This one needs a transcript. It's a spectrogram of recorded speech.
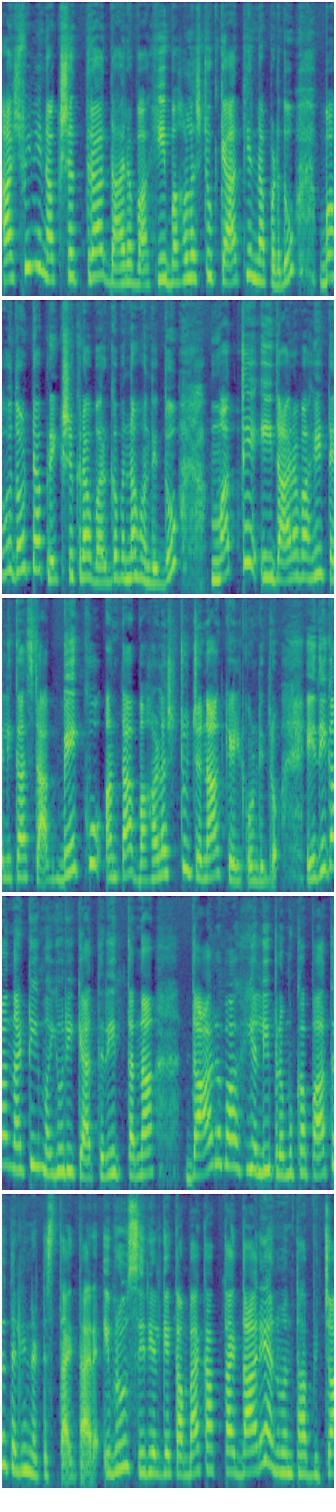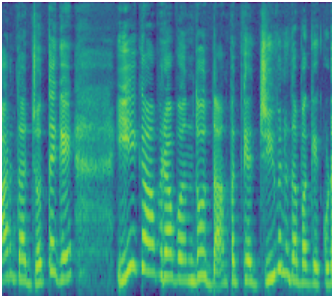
ಅಶ್ವಿನಿ ನಕ್ಷತ್ರ ಧಾರಾವಾಹಿ ಬಹಳಷ್ಟು ಖ್ಯಾತಿಯನ್ನ ಪಡೆದು ಬಹುದೊಡ್ಡ ಪ್ರೇಕ್ಷಕರ ವರ್ಗವನ್ನ ಹೊಂದಿದ್ದು, ಮತ್ತೆ ಈ ಧಾರಾವಾಹಿ ಟೆಲಿಕಾಸ್ಟ್ ಆಗಬೇಕು ಅಂತ ಬಹಳಷ್ಟು ಜನ ಕೇಳ್ಕೊಂಡಿದ್ರು. ಇದೀಗ ನಟಿ ಮಯೂರಿ ಕ್ಯಾಥರಿ ತನ್ನ ಧಾರಾವಾಹಿಯಲ್ಲಿ ಪ್ರಮುಖ ಪಾತ್ರದಲ್ಲಿ ನಟಿಸ್ತಾ ಇದ್ದಾರೆ. ಇವರು ಸೀರಿಯಲ್ಗೆ ಕಮ್ಬ್ಯಾಕ್ ಆಗ್ತಾ ಇದ್ದಾರೆ ಅನ್ನುವಂತಹ ವಿಚಾರದ ಜೊತೆಗೆ ಈಗ ಅವರ ಒಂದು ದಾಂಪತ್ಯ ಜೀವನದ ಬಗ್ಗೆ ಕೂಡ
